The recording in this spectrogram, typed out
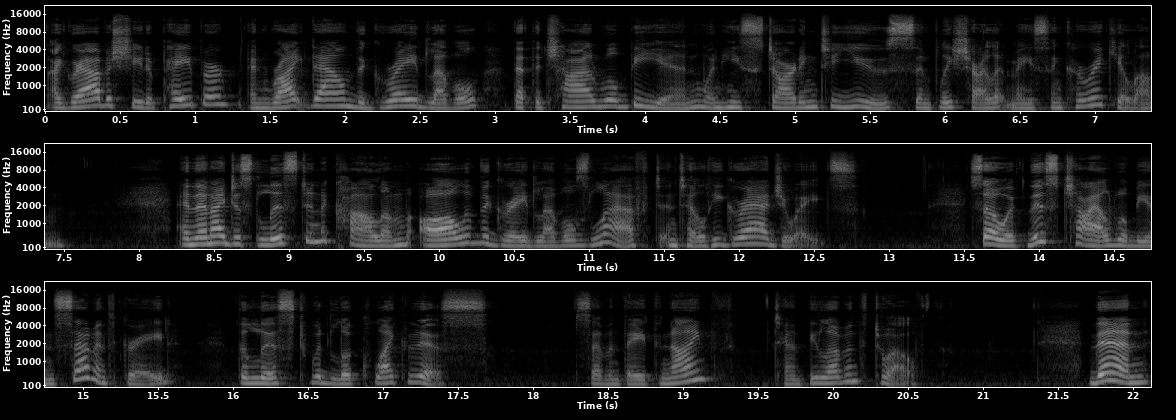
I grab a sheet of paper and write down the grade level that the child will be in when he's starting to use Simply Charlotte Mason curriculum. And then I just list in a column all of the grade levels left until he graduates. So if this child will be in seventh grade, the list would look like this 7th, 8th, 9th, 10th, 11th, 12th. Then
